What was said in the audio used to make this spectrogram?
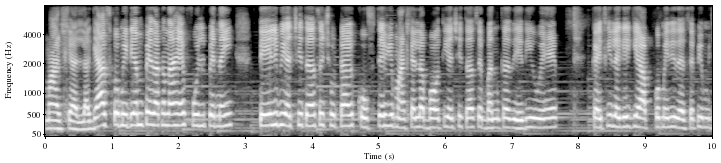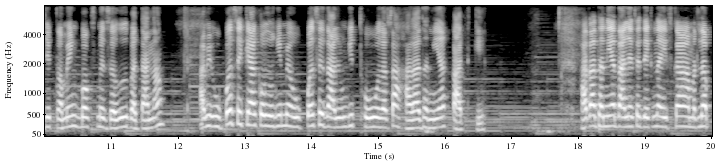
माशाल्लाह, गैस को मीडियम पे रखना है फुल पे नहीं। तेल भी अच्छी तरह से छोटा है, कोफ्ते भी माशाल्लाह बहुत ही अच्छी तरह से बनकर रेडी हुए हैं। कैसी लगेगी आपको मेरी रेसिपी मुझे कमेंट बॉक्स में ज़रूर बताना। अभी ऊपर से क्या करूँगी, मैं ऊपर से डालूँगी थोड़ा सा हरा धनिया काट के। हरा धनिया डालने से देखना इसका मतलब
